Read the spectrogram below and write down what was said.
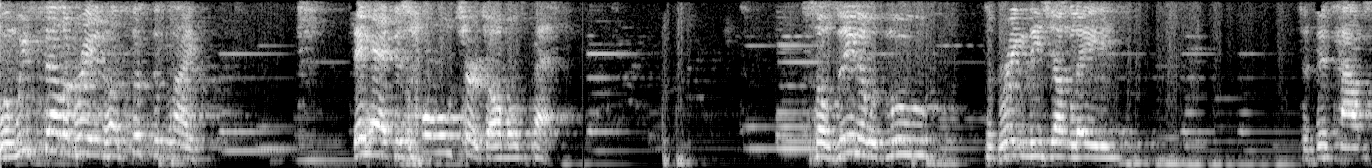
When we celebrated her sister's life, they had this whole church almost packed. So Zena was moved to bring these young ladies to this house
